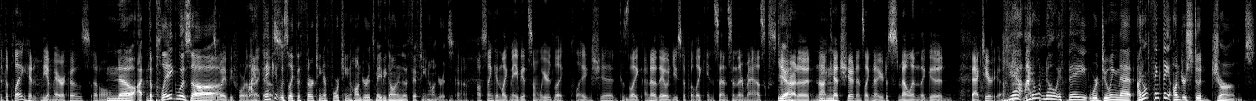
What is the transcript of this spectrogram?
Did the plague hit the Americas at all? No, I, the plague was. It Uh, was way before that. I, I think it was like the 13 or 1400s, maybe going into the 1500s. Okay. I was thinking like maybe it's some weird like plague shit because like I know they would used to put like incense in their masks to Yeah. Mm-hmm. try to not catch shit, and it's like no, you're just smelling the good bacteria. Yeah, I don't know if they were doing that. I don't think they understood germs.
